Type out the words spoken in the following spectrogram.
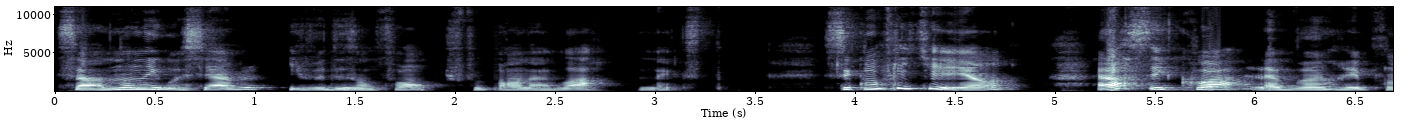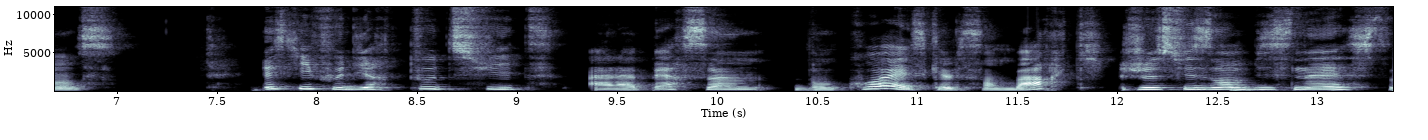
c'est un non négociable, il veut des enfants, je peux pas en avoir, next. C'est compliqué, hein Alors c'est quoi la bonne réponse? Est-ce qu'il faut dire tout de suite à la personne dans quoi est-ce qu'elle s'embarque? Je suis en business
